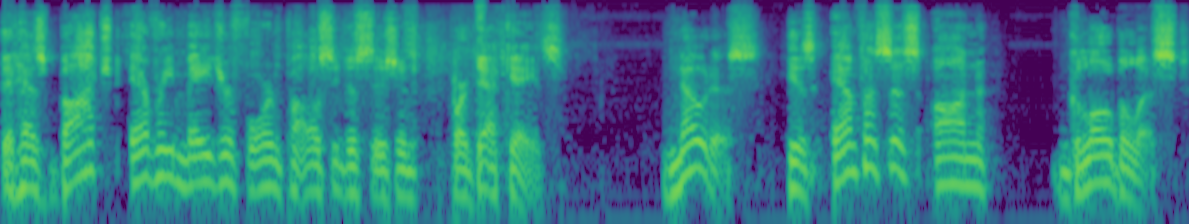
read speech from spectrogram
that has botched every major foreign policy decision for decades. Notice his emphasis on globalist.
